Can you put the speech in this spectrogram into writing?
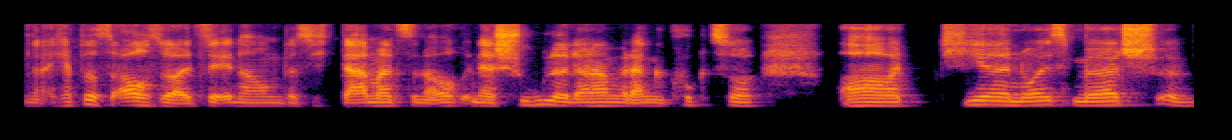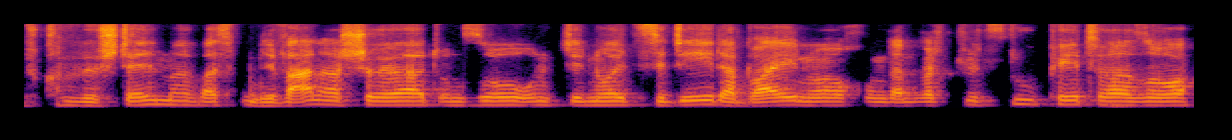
Ja, ich habe das auch so als Erinnerung, dass ich damals dann auch in der Schule, dann haben wir dann geguckt, so, oh, hier neues Merch, äh, komm, wir bestellen mal was, Nirvana-Shirt und so und die neue CD dabei noch und dann, was willst du, Peter, so.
